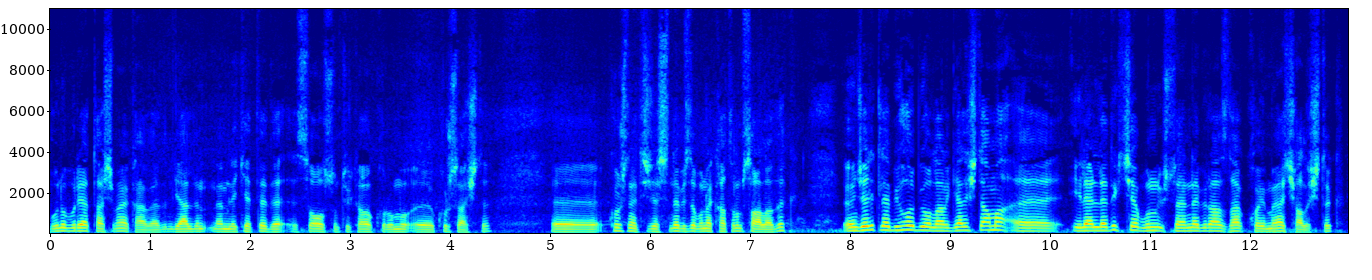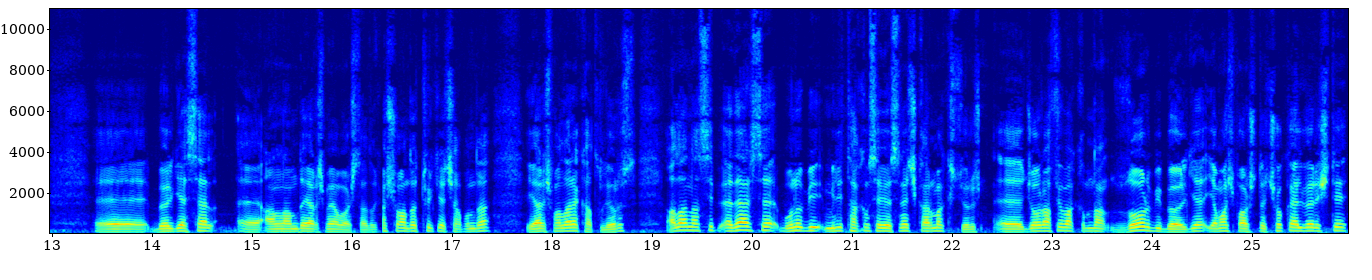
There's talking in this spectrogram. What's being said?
Bunu buraya taşımaya karar verdim. Geldim memlekette de sağ olsun Türk Hava Kurumu e, kurs açtı. E, kurs neticesinde biz de buna katılım sağladık. Öncelikle bir hobi olarak gelişti ama e, ilerledikçe bunun üstlerine biraz daha koymaya çalıştık. E, bölgesel e, anlamda yarışmaya başladık. Şu anda Türkiye çapında yarışmalara katılıyoruz. Allah nasip ederse bunu bir milli takım seviyesine çıkarmak istiyoruz. E, coğrafi bakımdan zor bir bölge. Yamaç paraşütüne çok elverişli.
